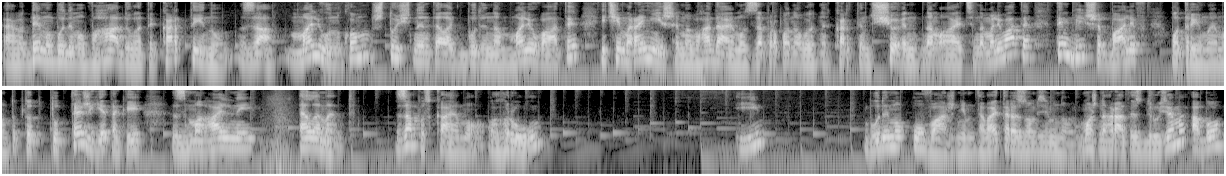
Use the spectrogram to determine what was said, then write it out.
Е, Де ми будемо вгадувати картину за малюнком, штучний інтелект буде нам малювати, і чим раніше ми вгадаємо з запропонованих картин, що він намагається намалювати, тим більше балів отримаємо. Тобто тут теж є такий змагальний елемент. Запускаємо гру і будемо уважні. Давайте разом зі мною. Можна грати з друзями або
